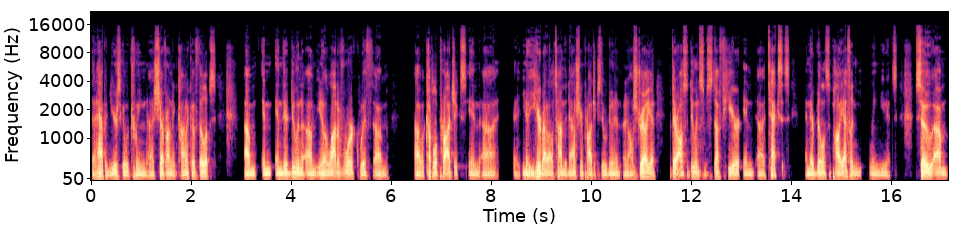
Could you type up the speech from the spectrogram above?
that happened years ago between uh, Chevron and ConocoPhillips. Um, and and they're doing um, you know a lot of work with um, uh, a couple of projects in uh, you know you hear about all the time the downstream projects they were doing in, in Australia. But they're also doing some stuff here in uh, Texas and they're building some polyethylene units. So um,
